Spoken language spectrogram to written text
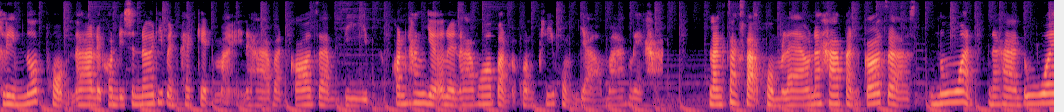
ครีมนวดผมนะคะหรือคอนดิชเนอร์ที่เป็นแพ็กเกจใหม่นะคะ ปั่นก็จะบีบค่อนข้างเยอะเลยนะคะ เพราะว่าปั่นเป็นคนที่ผมยาวมากเลยค่ะ หลังจากสระผมแล้วนะคะปั่นก็จะนวดนะคะด้วย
